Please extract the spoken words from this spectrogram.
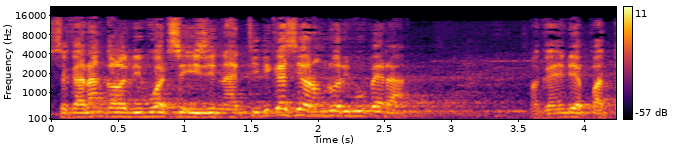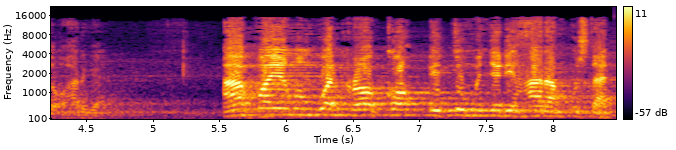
sekarang kalau dibuat seizin hati dikasih orang 2000 perak. Makanya dia patok harga. Apa yang membuat rokok itu menjadi haram Ustaz?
